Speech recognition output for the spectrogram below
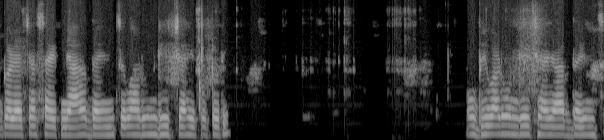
गळ्याच्या साईडने अर्धा इंच वाढवून घ्यायची आहे कटोरी. उभी वाढवून घ्यायची आहे अर्धा इंच.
